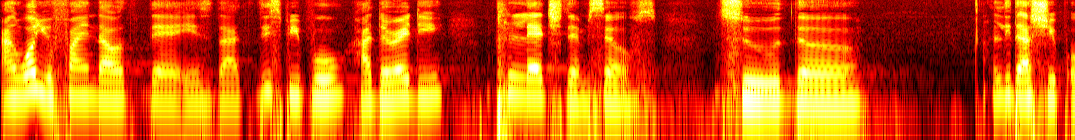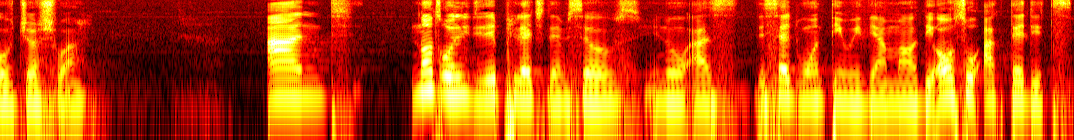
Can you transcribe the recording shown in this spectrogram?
And what you find out there is that these people had already pledged themselves to the leadership of Joshua. And not only did they pledge themselves, you know, as they said one thing with their mouth, they also acted it.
